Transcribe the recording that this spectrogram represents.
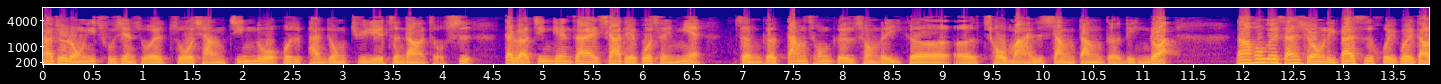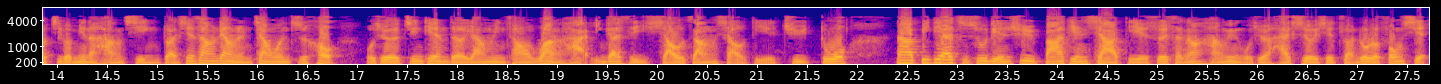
那就容易出现所谓着强经弱或是盘中剧烈震荡的走势，代表今天在下跌过程里面，整个当冲隔日冲的一个呃筹码还是相当的凌乱。那后贵三雄礼拜四回归到基本面的行情，短线上量能降温之后。我觉得今天的阳明、长万海应该是以小涨小跌居多。那 B D I 指数连续八天下跌，所以产商航运我觉得还是有一些转弱的风险。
